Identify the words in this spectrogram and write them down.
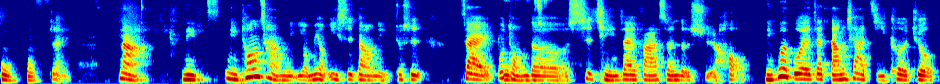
嗯嗯，对，那。你你通常你有没有意识到，你就是在不同的事情在发生的时候，嗯、你会不会在当下即刻就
